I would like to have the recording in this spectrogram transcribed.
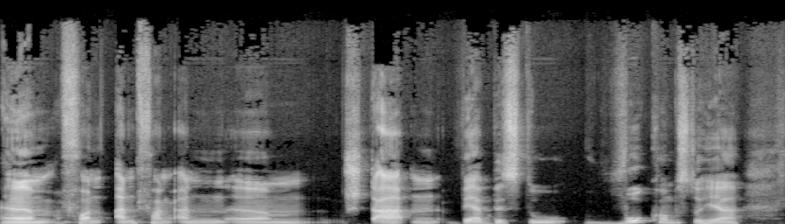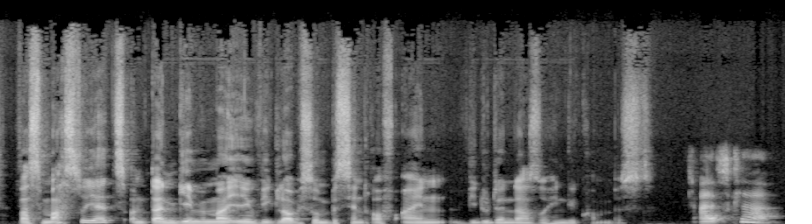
ähm, von Anfang an ähm, starten. Wer bist du? Wo kommst du her? was machst du jetzt? Und dann gehen wir mal irgendwie, glaube ich, so ein bisschen drauf ein, wie du denn da so hingekommen bist. Alles klar.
